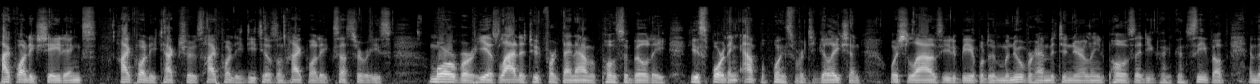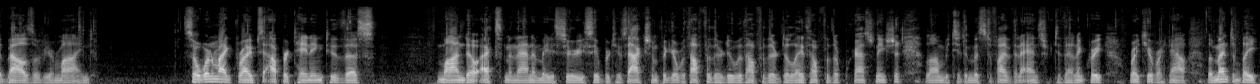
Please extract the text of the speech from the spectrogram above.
high quality shadings, high quality textures, high quality details, and high quality accessories. Moreover, he has latitude for dynamic posability. He is sporting ample points of articulation, which allows you to be able to maneuver him into nearly any pose that you can conceive of in the bowels of your mind. So, what are my gripes appertaining to this Mondo X-Men animated series Sabretooth action figure. Without further ado, without further delay, without further procrastination, allow me to demystify the answer to that inquiry right here, right now. Lamentably,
